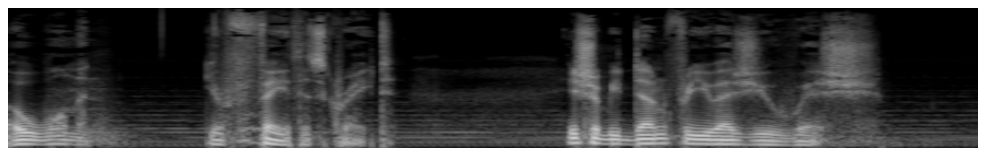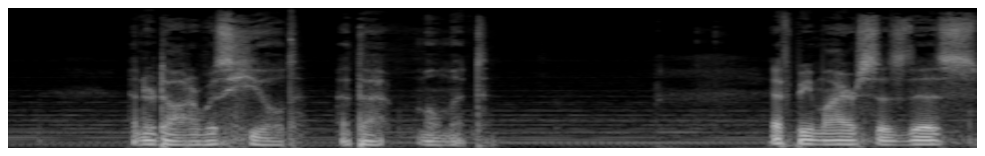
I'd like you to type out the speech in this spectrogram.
O woman, your faith is great. It shall be done for you as you wish. And her daughter was healed at that moment. F.B. Meyer says this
